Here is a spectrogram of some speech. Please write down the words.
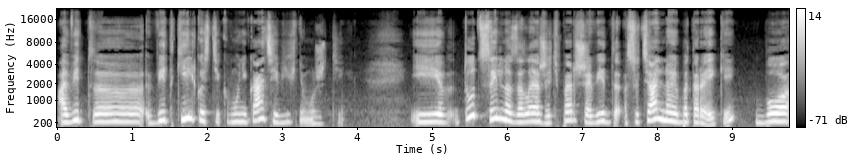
а від, е, від кількості комунікацій в їхньому житті. І тут сильно залежить перше від соціальної батарейки, бо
